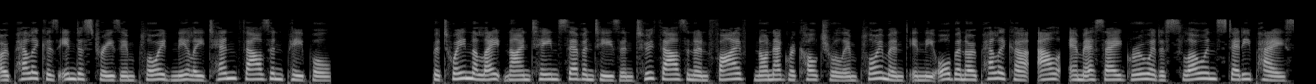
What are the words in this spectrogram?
Opelika's industries employed nearly 10,000 people. Between the late 1970s and 2005, non-agricultural employment in the Auburn Opelika, AL, MSA grew at a slow and steady pace.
